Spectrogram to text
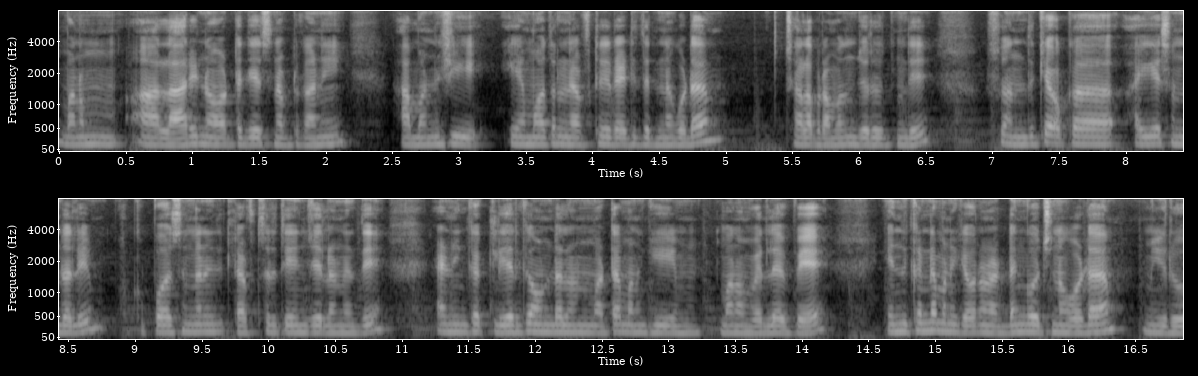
మనం ఆ లారీని ఓవర్టేక్ చేసినప్పుడు కానీ ఆ మనిషి ఏమాత్రం లెఫ్ట్ రైట్ తిరిగినా కూడా చాలా ప్రమాదం జరుగుతుంది. సో అందుకే ఒక ఐఎస్ ఉండాలి. ఒక పర్సన్ కానీ లెఫ్ట్ సైడ్ ఏం చేయాలనేది అండ్ ఇంకా క్లియర్గా ఉండాలన్నమాట మనకి మనం వెళ్ళే వే. ఎందుకంటే మనకి ఎవరైనా అడ్డంగా వచ్చినా కూడా మీరు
